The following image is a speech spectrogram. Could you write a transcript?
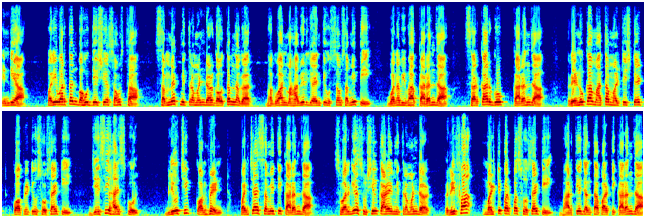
इंडिया परिवर्तन बहुउद्देशीय संस्था सम्यक मित्रमंडळ गौतम नगर भगवान महावीर जयंती उत्सव समिती वनविभाग कारंजा सरकार group Karanja Renuka Mata multistate cooperative society J C high school blue chip convent panchayat samiti Karanja स्वर्गीय सुशील काळे मित्रमंडळ रिफा मल्टीपर्पज सोसायटी भारतीय जनता पार्टी कारंजा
